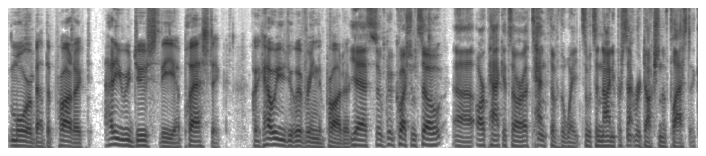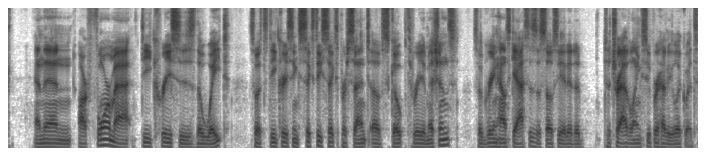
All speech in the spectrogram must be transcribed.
more about the product. How do you reduce the uh, plastic? Like, how are you delivering the product? Yeah, so good question. So uh, our packets are a tenth of the weight, so it's a ninety percent reduction of plastic. And then our format decreases the weight. So it's decreasing 66% of scope three emissions. So greenhouse gases associated to, to traveling super heavy liquids.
